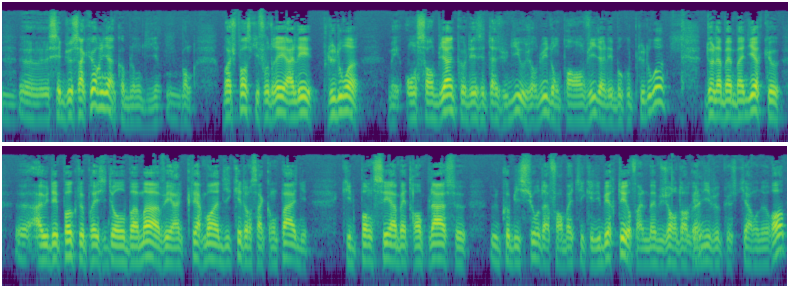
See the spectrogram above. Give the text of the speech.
Mmh. Euh, c'est mieux ça que rien, comme l'on dit. Bon, moi je pense qu'il faudrait aller plus loin. Mais on sent bien que les États-Unis aujourd'hui n'ont pas envie d'aller beaucoup plus loin. De la même manière que, euh, à une époque, le président Obama avait clairement indiqué dans sa campagne qu'il pensait à mettre en place euh, une commission d'informatique et liberté, enfin le même genre d'organisme que ce qu'il y a en Europe,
